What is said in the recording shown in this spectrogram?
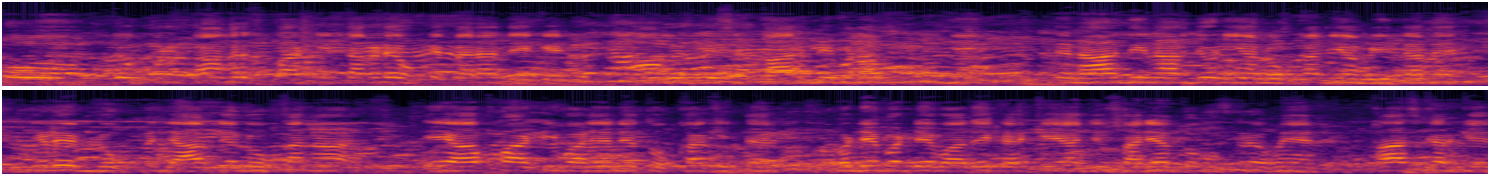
ਉਹ ਜੋ ਪਰ ਕਾਂਗਰਸ ਪਾਰਟੀ ਤਗੜੇ ਹੋ ਕੇ ਪੈਰਾ ਦੇ ਕੇ ਕਾਂਗਰਸ ਦੀ ਸਰਕਾਰ ਵੀ ਬਣਾਊਗੀ। ਤੇ ਨਾਲ ਦੀ ਨਾਲ ਜਿਹੜੀਆਂ ਲੋਕਾਂ ਦੀਆਂ ਉਮੀਦਾਂ ਨੇ, ਜਿਹੜੇ ਲੋਕ ਪੰਜਾਬ ਦੇ ਲੋਕਾਂ ਨਾਲ, ਇਹ ਆਪ ਪਾਰਟੀ ਵਾਲਿਆਂ ਨੇ ਧੋਖਾ ਕੀਤਾ ਹੈ ਵੱਡੇ ਵੱਡੇ ਵਾਅਦੇ ਕਰਕੇ ਅੱਜ ਸਾਰਿਆਂ ਤੋਂ ਮੁਕਰੇ ਹੋਏ ਆ ਖਾਸ ਕਰਕੇ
